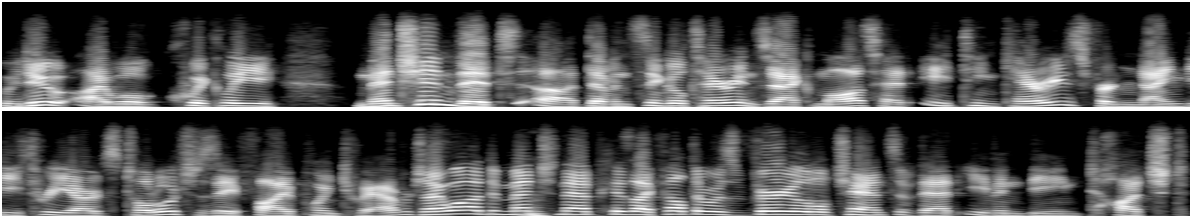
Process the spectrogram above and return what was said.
We do. I will quickly mention that uh, Devin Singletary and Zach Moss had 18 carries for 93 yards total, which is a 5.2 average. I wanted to mm-hmm. mention mm-hmm. that because I felt there was very little chance of that even being touched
